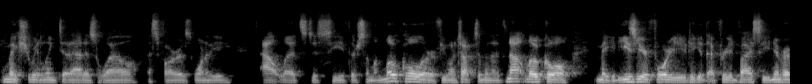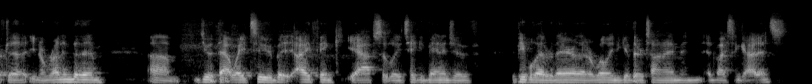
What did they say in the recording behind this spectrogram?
we'll make sure we link to that as well, as far as one of the outlets to see if there's someone local or if you want to talk to someone that's not local, make it easier for you to get that free advice so you never have to you know run into them um, do it that way too. But I think, yeah, absolutely take advantage of the people that are there that are willing to give their time and advice and guidance.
